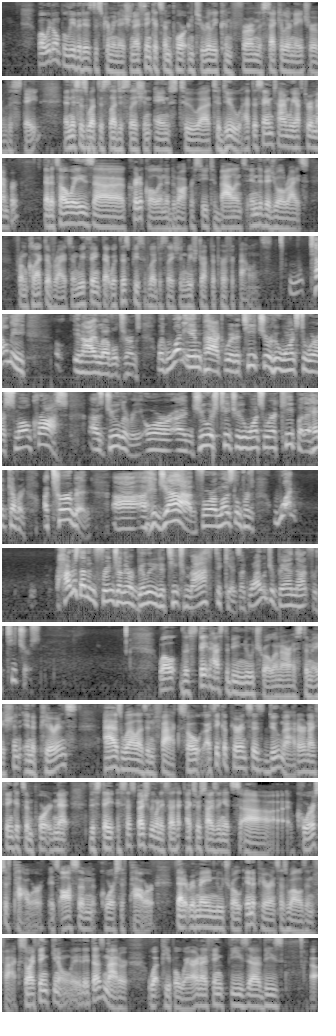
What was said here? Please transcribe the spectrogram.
Well, we don't believe it is discrimination. I think it's important to really confirm the secular nature of the state, and this is what this legislation aims to, uh, to do. At the same time, we have to remember that it's always uh, critical in a democracy to balance individual rights from collective rights, and we think that with this piece of legislation, we've struck the perfect balance. Tell me in eye level terms. Like, what impact would a teacher who wants to wear a small cross as jewelry, or a Jewish teacher who wants to wear a kippah, the head covering, a turban, uh, a hijab for a Muslim person, what? How does that infringe on their ability to teach math to kids? Like, why would you ban that for teachers? Well, the state has to be neutral in our estimation in appearance as well as in fact. So I think appearances do matter, and I think it's important that the state, especially when it's exercising its uh, coercive power, its awesome coercive power, that it remain neutral in appearance as well as in fact. So I think you know it, it does matter what people wear, and I think these uh, these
